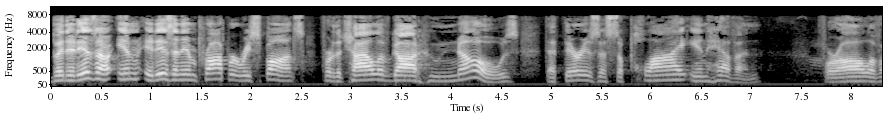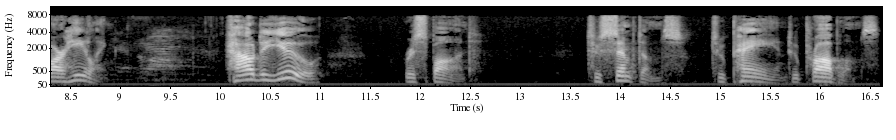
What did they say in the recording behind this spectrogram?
But it is, a, it is an improper response for the child of God who knows that there is a supply in heaven for all of our healing. How do you respond to symptoms, to pain, to problems?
